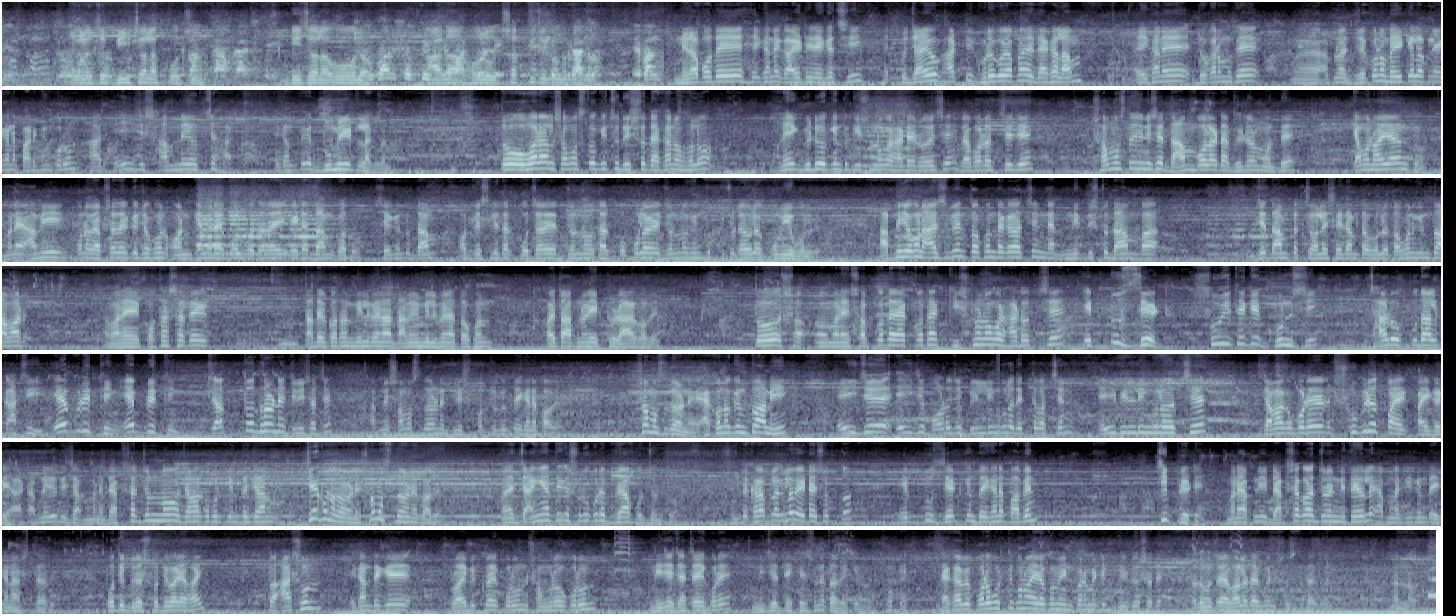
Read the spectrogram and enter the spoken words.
এগুলো হচ্ছে বীজওয়ালা কচু, বীজওয়ালা ওল, আদা, হলুদ সব কিছু কিন্তু পাবেন এবং নিরাপদে এখানে গাড়িটি রেখেছি। তো যাই হোক, হাটটি ঘুরে ঘুরে আপনাদের দেখালাম। এইখানে ঢোকার মুখে আপনার যে কোনো ভেহিকেল আপনি এখানে পার্কিং করুন। আর এই যে সামনেই হচ্ছে হাট, এখান থেকে দু মিনিট লাগবে না। তো ওভারঅল সমস্ত কিছু দৃশ্য দেখানো হলো। অনেক ভিডিও কিন্তু কৃষ্ণনগর হাটে রয়েছে। ব্যাপার হচ্ছে যে সমস্ত জিনিসের দাম বলাটা ভিডিওর মধ্যে। কেমন হয় জানেন তো? মানে আমি কোনো ব্যবসাদারকে যখন অন ক্যামেরায় বলব, দাদা, এটার দাম কত? সে কিন্তু দাম অবভিয়াসলি তার প্রচারের জন্য, তার পপুলারের জন্য কিন্তু কিছুটা হলেও কমিয়ে বলবে। আপনি যখন আসবেন, তখন দেখা যাচ্ছে নির্দিষ্ট দাম বা যে দামটা চলে, সেই দামটা বলে তখন কিন্তু আমার মানে কথার সাথে তাদের কথা মিলবে না, দামে মিলবে না, তখন হয়তো আপনারই একটু রাগ হবে। তো মানে সব কথার এক কথা, কৃষ্ণনগর হাট হচ্ছে এ টু জেড সুই থেকে ঘুনসি ঝাড়ু, কোদাল, কাঁচি এভরিথিং এভরিথিং যত ধরনের জিনিস আছে, আপনি সমস্ত ধরনের জিনিসপত্র কিন্তু এখানে পাবেন। সমস্ত ধরনের। এখনও কিন্তু আমি এই যে এই যে বড় যে বিল্ডিংগুলো দেখতে পাচ্ছেন, এই বিল্ডিংগুলো হচ্ছে জামা কাপড়ের সুবিরোধ পাই পাইকারি হাট। আপনি যদি মানে ব্যবসার জন্য জামা কাপড় কিনতে যান, যে কোনো ধরনের, সমস্ত ধরনের পাবেন। মানে জাঙ্গিয়া থেকে শুরু করে ব্রা পর্যন্ত। শুনতে খারাপ লাগলেও এটাই সত্য। এফ টু জেড কিন্তু এখানে পাবেন। চিপ রেটে। মানে আপনি ব্যবসা করার জন্য নিতে হলে আপনাকে কিন্তু এখানে আসতে হবে। প্রতি বৃহস্পতিবারে হয়। তো আসুন, এখান থেকে ক্রয় বিক্রয় করুন, সংগ্রহ করুন, নিজে যাচাই করে, নিজে দেখে শুনে তবে কিনুন। ওকে? দেখা হবে পরবর্তী কোনো এরকম ইনফরমেটিভ ভিডিওর সাথে। সবাই ভালো থাকবেন, সুস্থ থাকবেন। ধন্যবাদ।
